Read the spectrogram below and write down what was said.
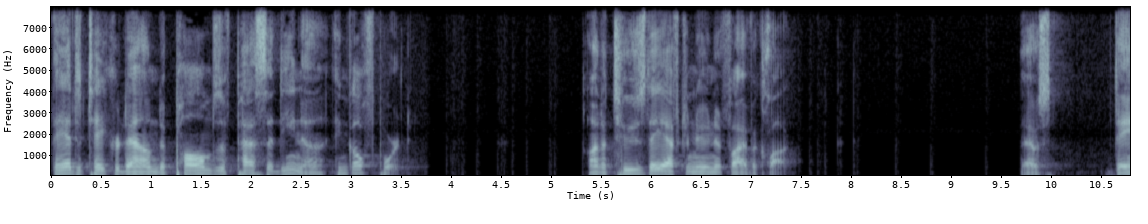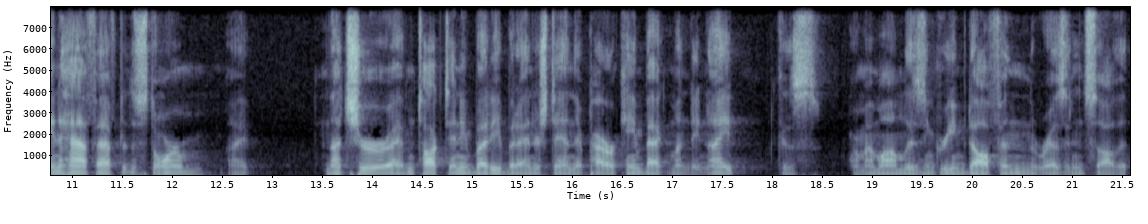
they had to take her down to Palms of Pasadena in Gulfport on a Tuesday afternoon at 5 o'clock. That was a day and a half after the storm. I'm not sure. I haven't talked to anybody, but I understand their power came back Monday night because where my mom lives in Green Dolphin, the residents saw that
